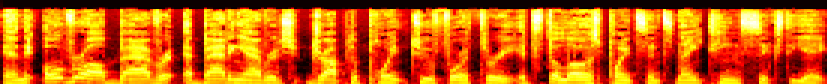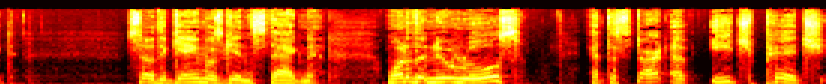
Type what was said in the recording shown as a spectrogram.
and the overall batting average dropped to .243. It's the lowest point since 1968. So the game was getting stagnant. One of the new rules at the start of each pitch,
